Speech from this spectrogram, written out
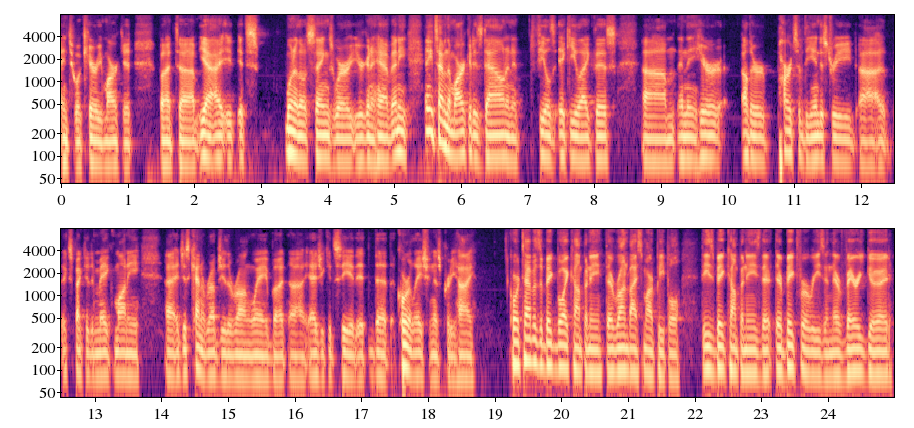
into a carry market. But yeah, it, it's one of those things where you're going to have any anytime the market is down and it feels icky like this, um, and then hear other parts of the industry uh, expected to make money, uh, it just kind of rubs you the wrong way. But uh, as you can see, it, the, the correlation is pretty high. Corteva is a big boy company. They're run by smart people. These big companies, they're, they're big for a reason. They're very good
